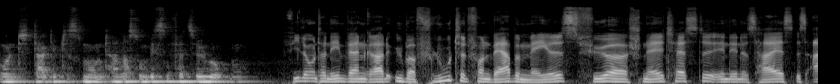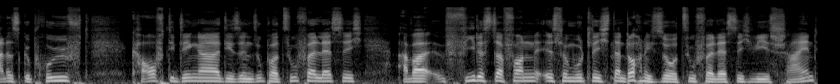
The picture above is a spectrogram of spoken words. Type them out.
und da gibt es momentan noch so ein bisschen Verzögerungen. Viele Unternehmen werden gerade überflutet von Werbemails für Schnellteste, in denen es heißt, ist alles geprüft, kauft die Dinger, die sind super zuverlässig, aber vieles davon ist vermutlich dann doch nicht so zuverlässig, wie es scheint.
